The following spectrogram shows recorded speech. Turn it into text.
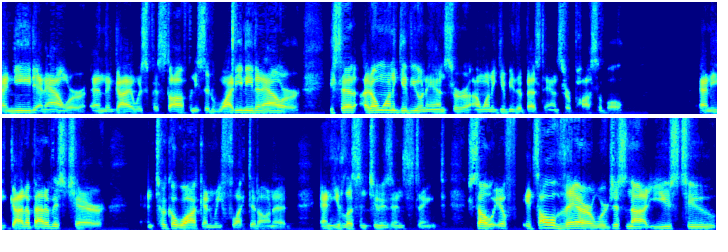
I need an hour. And the guy was pissed off and he said, Why do you need an hour? He said, I don't want to give you an answer. I want to give you the best answer possible. And he got up out of his chair and took a walk and reflected on it. And he listened to his instinct. So if it's all there, we're just not used to,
